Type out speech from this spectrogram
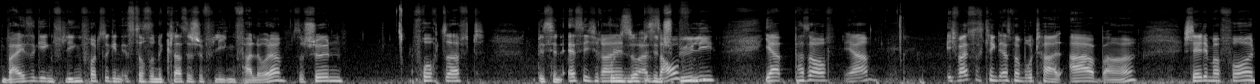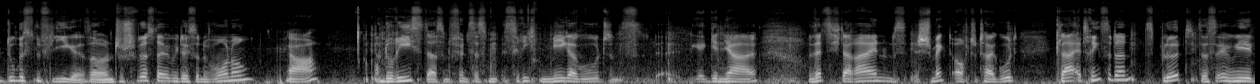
Weise gegen Fliegen vorzugehen, ist doch so eine klassische Fliegenfalle, oder? So schön Fruchtsaft, bisschen Essig rein, so bisschen ersaufen? Spüli. Ja, pass auf, ja. Ich weiß, das klingt erstmal brutal, aber stell dir mal vor, du bist eine Fliege so, und du schwirrst da irgendwie durch so eine Wohnung Ja. Und du riechst das und findest, das, es riecht mega gut und es ist äh, genial. Und setzt dich da rein und es schmeckt auch total gut. Klar, ertrinkst du dann, ist blöd, das ist irgendwie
